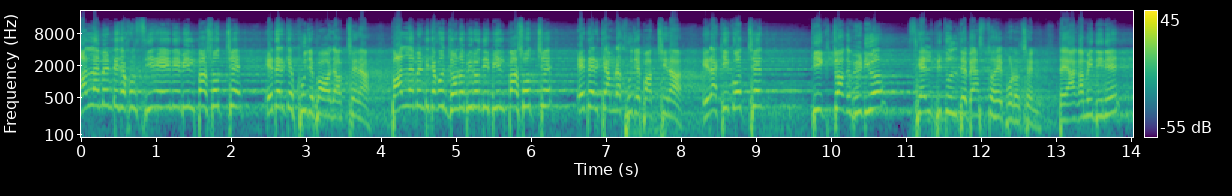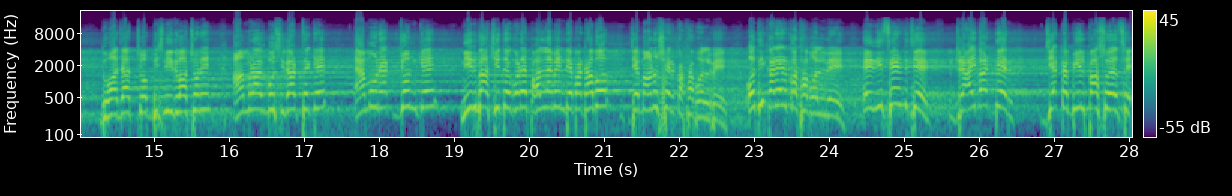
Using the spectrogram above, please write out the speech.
পার্লামেন্টে যখন সিএএনএ বিল পাস হচ্ছে, এদেরকে খুঁজে পাওয়া যাচ্ছে না। পার্লামেন্টে যখন জনবিরোধী বিল পাস হচ্ছে, এদেরকে আমরা খুঁজে পাচ্ছি না। এরা কি করছেন? টিকটক ভিডিও সেলফি তুলতে ব্যস্ত হয়ে পড়েছেন। তাই আগামী দিনে দু হাজার চব্বিশ নির্বাচনে আমরা বসিরহাট থেকে এমন একজনকে নির্বাচিত করে পার্লামেন্টে পাঠাবো, যে মানুষের কথা বলবে, অধিকারের কথা বলবে। এই রিসেন্ট যে ড্রাইভারদের যে একটা বিল পাস হয়েছে,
